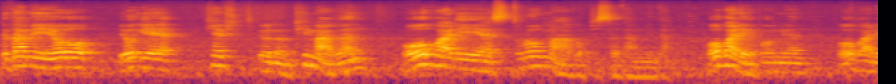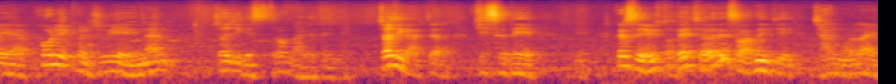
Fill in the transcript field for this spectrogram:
그 다음에 요 요게 캡슐은 피막은 오바리의 스트로마하고 비슷합니다. 오바리에 보면 오바리의 폴리클 주위에 있는 조직이 스트로마거든요. 조직이 저 비슷해요. 예. 그래서 여기 도대체 어디서 왔는지 잘 몰라요.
